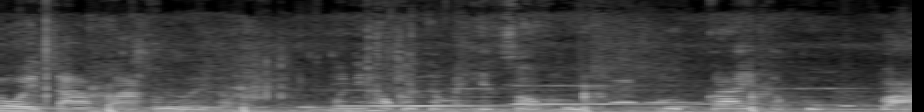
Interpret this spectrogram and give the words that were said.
ซอยตามมาร์กเลยเนาะวันนี้เขาก็จะมาเฮ็ดสอบมุกมุกใกล้กับปุกป่า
